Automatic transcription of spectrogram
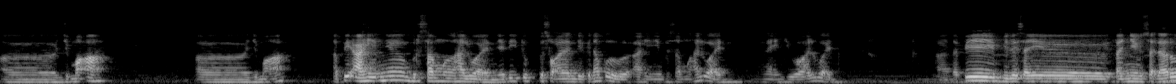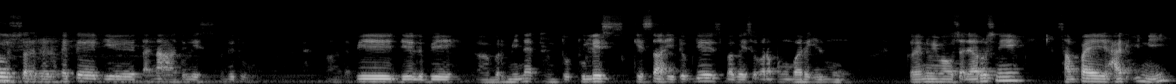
uh, jemaah uh, jemaah tapi akhirnya bersama haluan. Jadi itu persoalan dia kenapa akhirnya bersama haluan dengan NGO haluan. Uh, tapi bila saya tanya Ustaz Darus, Ustaz Darus kata dia tak nak tulis benda tu. Uh, tapi dia lebih uh, berminat untuk tulis kisah hidup dia sebagai seorang pengembara ilmu. Kerana memang Ustaz Darus ni sampai hari ini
